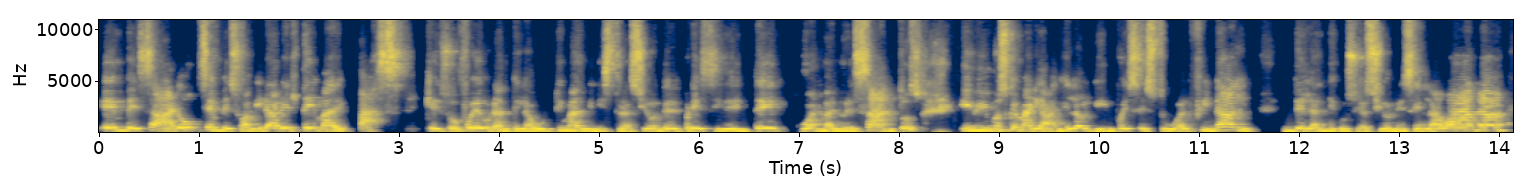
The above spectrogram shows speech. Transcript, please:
empezaron, se empezó a mirar el tema de paz, que eso fue durante la última administración del presidente Juan Manuel Santos, y vimos que María Ángela Holguín pues estuvo al final de las negociaciones en La Habana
